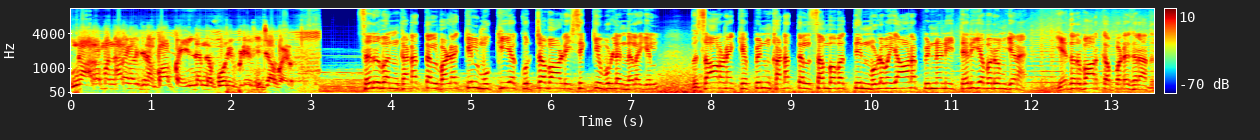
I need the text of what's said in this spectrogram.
இன்னும் அரை மணி நேரம் கழிச்சு நான் பார்ப்பேன். இல்ல இந்த போன் இப்படியே சுவிச் ஆஃப் ஆயிடும். சிறுவன் கடத்தல் வழக்கில் முக்கிய குற்றவாளி சிக்கியுள்ள நிலையில் விசாரணைக்கு பின் கடத்தல் சம்பவத்தின் முழுமையான பின்னணி தெரிய வரும் என எதிர்பார்க்கப்படுகிறது.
